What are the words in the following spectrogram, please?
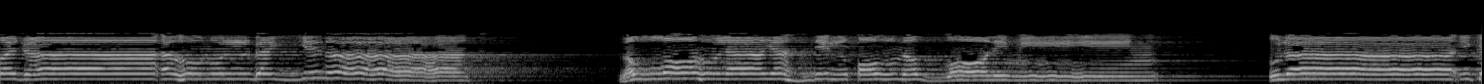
وجاءهم البينات والله لا يهدي القوم الظالمين أولئك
